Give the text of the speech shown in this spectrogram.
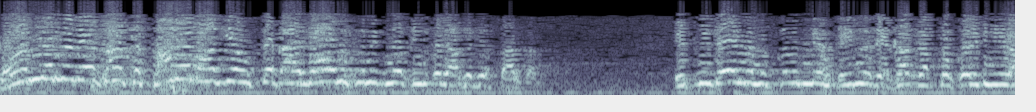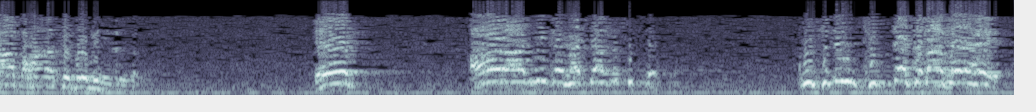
گورنر نے دیکھا کہ سارے بھاگے اس سے کہا جاؤ، مسلم ابن عقیل کو جا کے گرفتار کر۔ اتنی دیر میں مسلم ابن عقیل نے دیکھا کہ اب تو کوئی بھی نہیں آپ وہاں سے وہ بھی نکل ایک اور آدمی کے گھر جا کے چھپتے کچھ دن چھپتے چلاتے رہے۔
